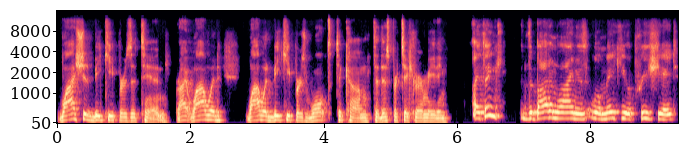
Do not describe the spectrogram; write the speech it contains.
why should beekeepers attend right why would why would beekeepers want to come to this particular meeting i think the bottom line is will make you appreciate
